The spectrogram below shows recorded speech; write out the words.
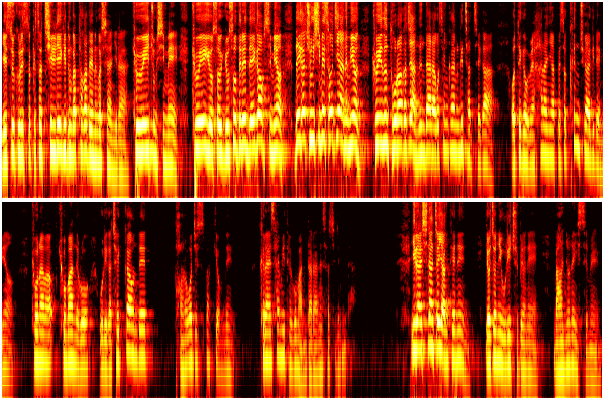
예수 그리스도께서 진리의 기둥과 터가 되는 것이 아니라 교회의 중심에 교회의 요소, 요소들의 내가 없으면 내가 중심에 서지 않으면 교회는 돌아가지 않는다라고 생각하는 그 자체가 어떻게 보면 하나님 앞에서 큰 죄악이 되며 교만, 교만으로 우리가 죄 가운데 더러워질 수밖에 없는 그러한 삶이 되고 만다라는 사실입니다. 이러한 신앙적 양태는 여전히 우리 주변에 만연해 있음을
